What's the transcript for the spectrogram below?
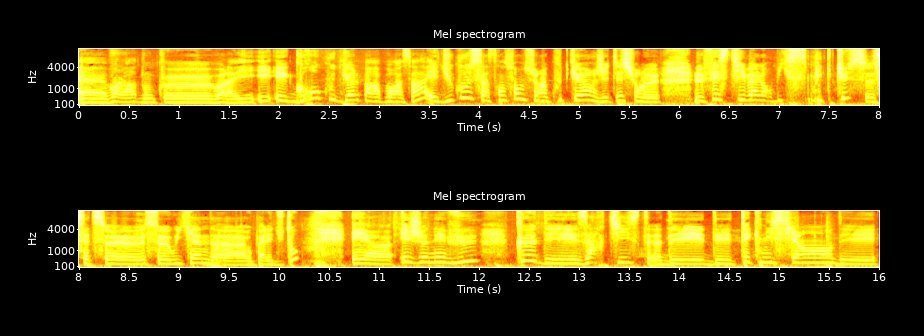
Euh, voilà donc euh, voilà et, gros coup de gueule par rapport à ça et du coup ça se transforme sur un coup de cœur. J'étais sur le le festival Orbis Pictus cette ce, ce week-end au Palais du Taux et et je n'ai vu que des artistes, des des techniciens, des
